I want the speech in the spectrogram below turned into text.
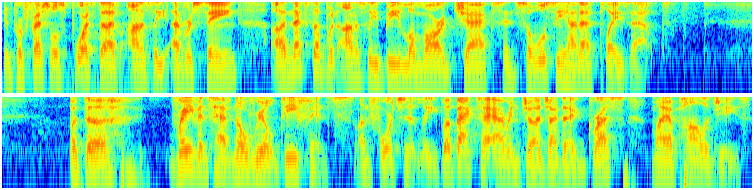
in professional sports that I've honestly ever seen. Uh, next up would honestly be Lamar Jackson, so we'll see how that plays out. But the Ravens have no real defense, unfortunately. But back to Aaron Judge, I digress. My apologies.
